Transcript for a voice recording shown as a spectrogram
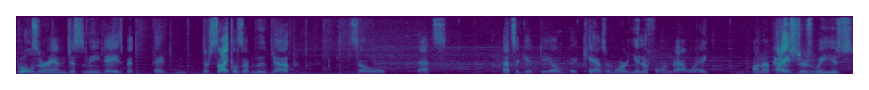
Bulls are in just as many days, but they've their cycles have moved up, so that's that's a good deal. The calves are more uniform that way. On our pastures, we use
